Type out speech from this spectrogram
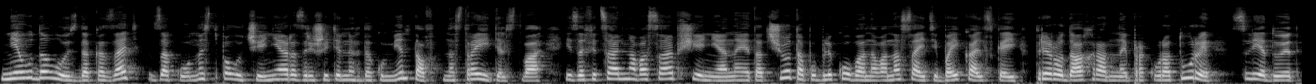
не удалось доказать законность получения разрешительных документов на строительство. Из официального сообщения на этот счет, опубликованного на сайте Байкальской природоохранной прокуратуры, следует,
